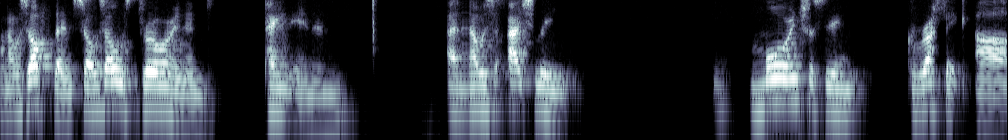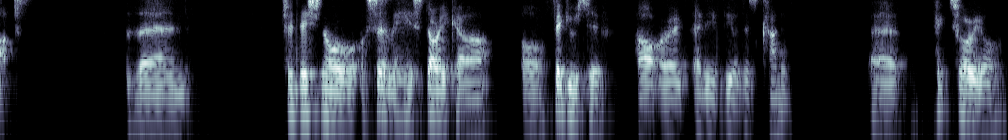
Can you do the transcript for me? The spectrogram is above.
and I was off then, so I was always drawing and painting, and and I was actually more interested in graphic art than traditional or certainly historic art or figurative art or any of the others kind of uh, pictorial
